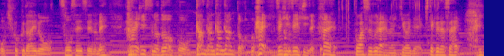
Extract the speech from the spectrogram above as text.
沖国大の宋先生のね研はい。究室のドアをこうガンガンガンガンと。はい、ぜひぜひ、はい、壊すぐらいの勢いで来てください。はい。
